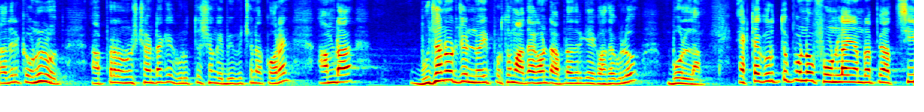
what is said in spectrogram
তাদেরকে অনুরোধ, আপনারা অনুষ্ঠানটাকে গুরুত্বের সঙ্গে বিবেচনা করেন। আমরা বোঝানোর জন্য এই প্রথম আধা ঘণ্টা আপনাদেরকে এই কথাগুলো বললাম। একটা গুরুত্বপূর্ণ ফোন লাইন আমরা পাচ্ছি,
